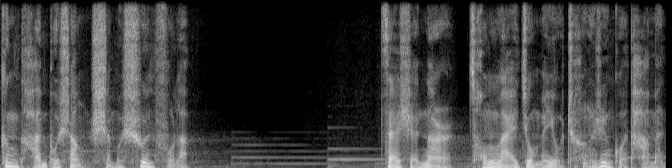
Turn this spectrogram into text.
更谈不上什么顺服了。在神那儿，从来就没有承认过他们。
